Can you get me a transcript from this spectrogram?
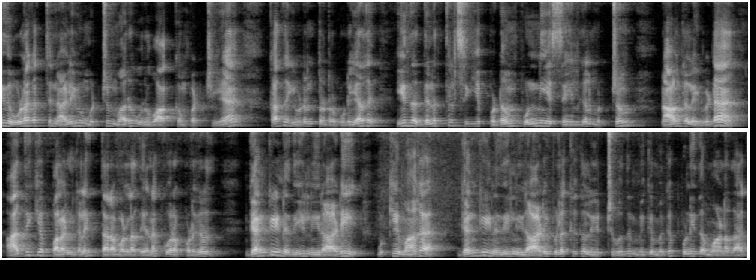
இது உலகத்தின் அழிவு மற்றும் மறு உருவாக்கம் பற்றிய கதையுடன் தொடர்புடையது. இந்த தினத்தில் செய்யப்படும் புண்ணிய செயல்கள் மற்றும் நாள்களை விட அதிக பலன்களை தரவல்லது என கூறப்படுகிறது. கங்கை நதியில் நீராடி முக்கியமாக கங்கை நதியில் நீராடி விளக்குகள் ஏற்றுவது மிக மிக புனிதமானதாக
